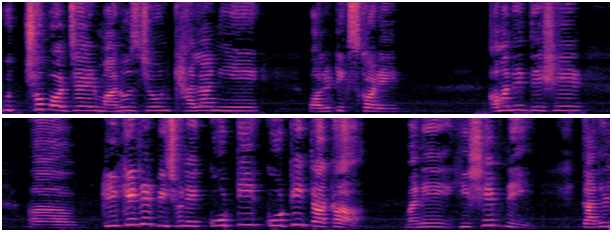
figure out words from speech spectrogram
উচ্চ পর্যায়ের মানুষজন খেলা নিয়ে পলিটিক্স করে। আমাদের দেশের ক্রিকেটের পিছনে কোটি কোটি টাকা মানে হিসেব নেই। তাদের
